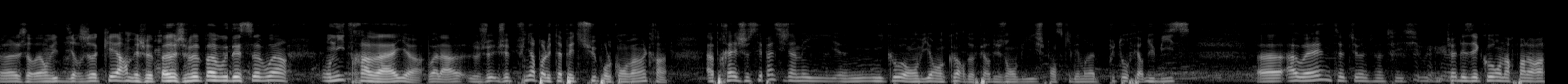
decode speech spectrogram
Euh, J'aurais envie de dire Joker, mais je je veux pas vous décevoir. On y travaille, voilà. Je, vais finir par lui taper dessus pour le convaincre. Après, je sais pas si jamais il- Nico a envie encore de faire du zombie. Je pense qu'il aimerait plutôt faire du bis. Euh, ah ouais, tu, as des échos, on en reparlera.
